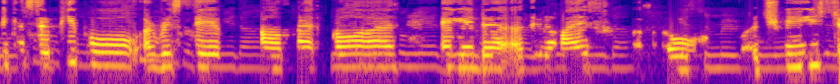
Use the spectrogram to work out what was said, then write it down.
Because the people received uh, met God and uh, their life uh, changed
